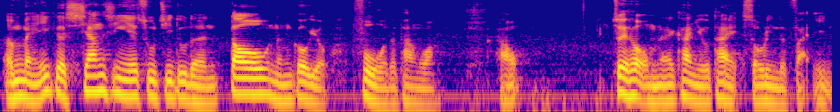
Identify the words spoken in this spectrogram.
而每一个相信耶稣基督的人都能够有复活的盼望。好，最后我们来看犹太首领的反应。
